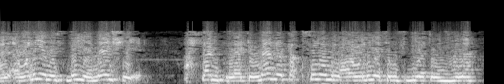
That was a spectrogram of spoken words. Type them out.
الأولية نسبية ماشي. أحسنت لكن ماذا تقصده من الأولية من هنا؟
